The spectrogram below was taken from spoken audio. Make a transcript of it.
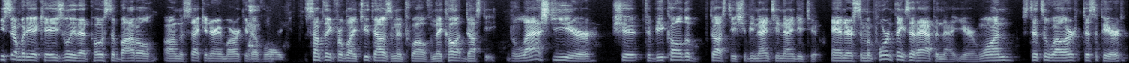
see somebody occasionally that posts a bottle on the secondary market of like something from like 2012, and they call it Dusty. The last year should to be called a dusty should be 1992 and there's some important things that happened that year. One stitzel-weller disappeared.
